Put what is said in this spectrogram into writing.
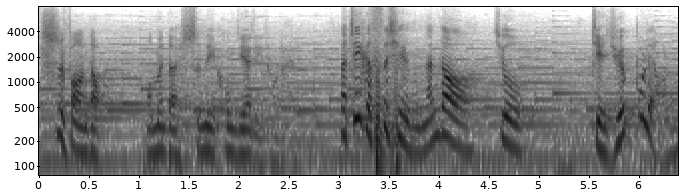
释放到我们的室内空间里头来了。那这个事情难道就解决不了了吗？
